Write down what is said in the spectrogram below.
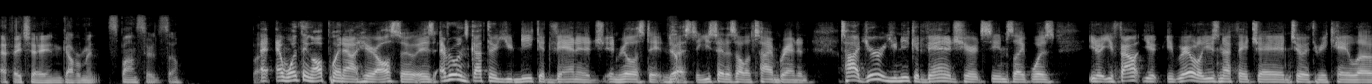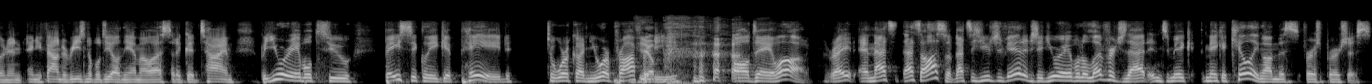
FHA and government sponsored. So And- And one thing I'll point out here also is everyone's got their unique advantage in real estate investing. You say this all the time, Brandon. Todd, your unique advantage here, it seems like, was you know you found you, you were able to use an FHA and 203k loan, and, and you found a reasonable deal in the MLS at a good time. But you were able to basically get paid to work on your property all day long, right? And that's that's awesome. That's a huge advantage, that you were able to leverage that and to make make a killing on this first purchase.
